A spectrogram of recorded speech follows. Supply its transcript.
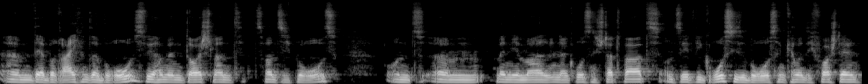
ähm, der Bereich unserer Büros. Wir haben in Deutschland 20 Büros. Und ähm, wenn ihr mal in einer großen Stadt wart und seht, wie groß diese Büros sind, kann man sich vorstellen,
